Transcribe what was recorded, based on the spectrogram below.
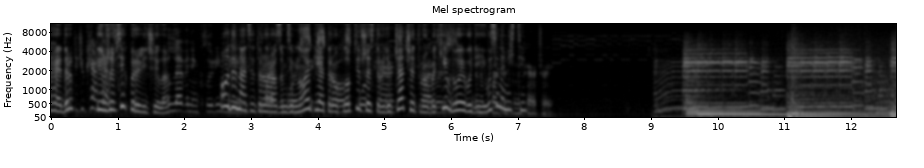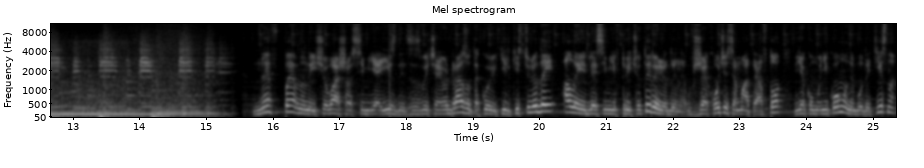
Гедер, ти вже всіх перелічила? Одинадцятеро разом зі мною, п'ятеро хлопців, шестеро дівчат, четверо батьків, двоє водіїв. Усі на місці. Не впевнений, що ваша сім'я їздить зазвичай одразу такою кількістю людей, але і для сім'ї в 3-4 людини вже хочеться мати авто, в якому нікому не буде тісно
